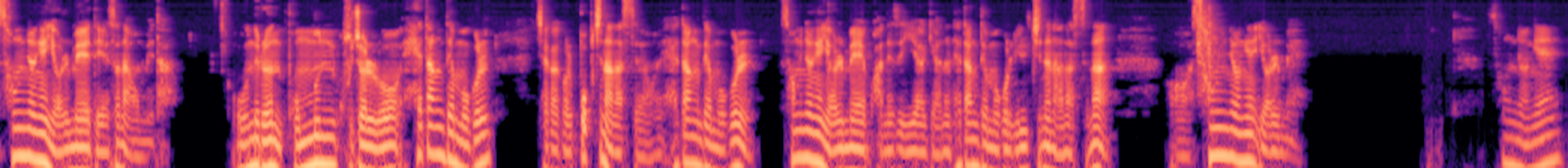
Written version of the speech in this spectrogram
성령의 열매에 대해서 나옵니다. 오늘은 본문 구절로 해당 대목을 제가 그걸 뽑진 않았어요. 해당 대목을 성령의 열매에 관해서 이야기하는 해당 대목을 읽지는 않았으나 어, 성령의 열매, 성령의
